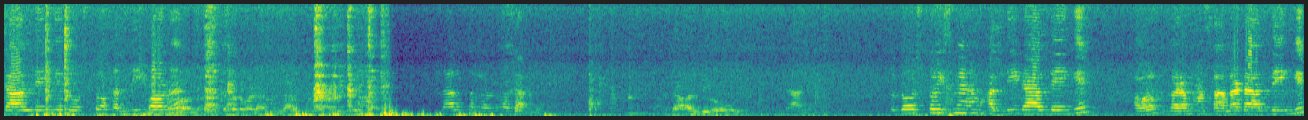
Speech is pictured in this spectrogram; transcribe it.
डाल देंगे दोस्तों हल्दी पाउडर। लाल कलर का डाल तो दोस्तों इसमें हम हल्दी डाल देंगे और गरम मसाला डाल देंगे।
